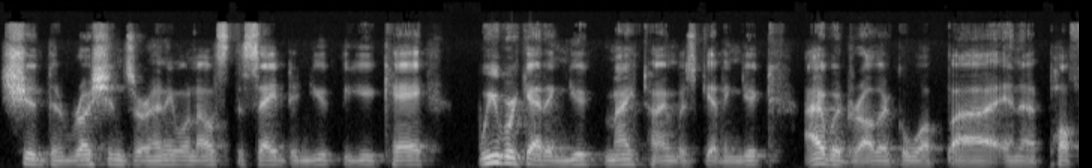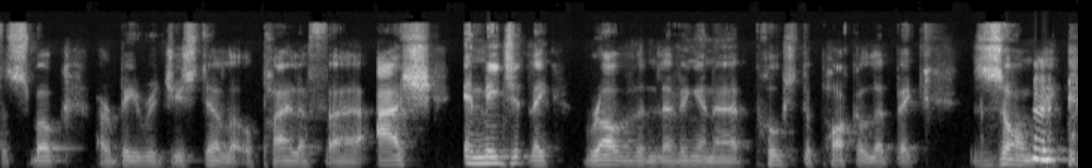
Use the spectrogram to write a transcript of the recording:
should the Russians or anyone else decide to nuke the UK we were getting nuked. My time was getting nuked. I would rather go up uh, in a puff of smoke or be reduced to a little pile of uh, ash immediately rather than living in a post-apocalyptic zombie hmm.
